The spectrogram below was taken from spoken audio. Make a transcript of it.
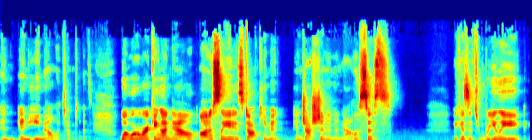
in, in email with templates. What we're working on now, honestly, is document ingestion and analysis because it's really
